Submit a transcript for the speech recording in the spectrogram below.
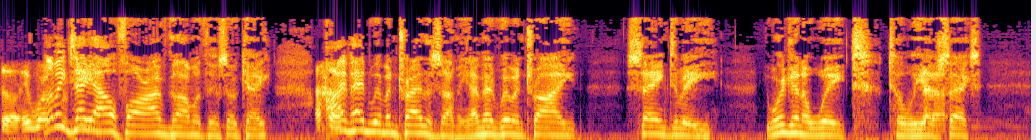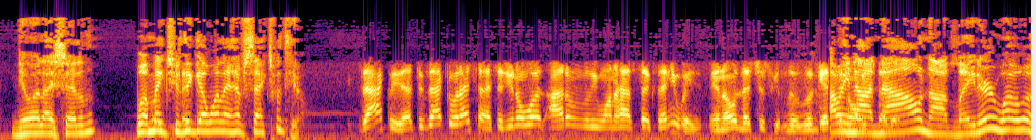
so it works. Let me tell you how far I've gone with this, okay? I've had women try this on me. I've had women try saying to me, we're going to wait till we have sex. You know what I said to them? What makes you think I want to have sex with you? Exactly. That's exactly what I said. I said, you know what? I don't really want to have sex anyways. You know, let's just we'll get. I mean, not now, not later. Well,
